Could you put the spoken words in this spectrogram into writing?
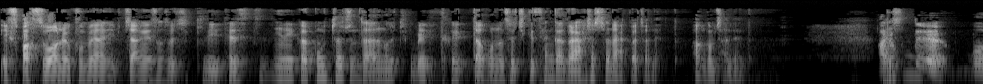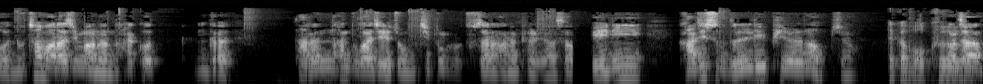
Xbox One을 구매한 입장에서 솔직히 Destiny니까 공짜 준다는 건 솔직히 메리트가 있다고는 솔직히 생각을 하셨잖아요 아까 전에 방금 전에. 아니 아니, 근데 뭐 누차 말하지만은 할 것 그러니까 다른 한두 가지에 좀 집중적으로 투자를 하는 편이라서 괜히 가지수 늘릴 필요는 없죠. 그러니까 뭐 그 맞아.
